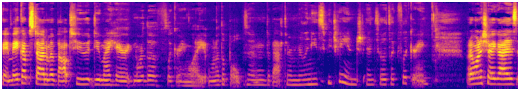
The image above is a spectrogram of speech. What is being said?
Okay, makeup's done. I'm about to do my hair. Ignore the flickering light. One of the bulbs in the bathroom really needs to be changed, and so it's like flickering. But I want to show you guys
